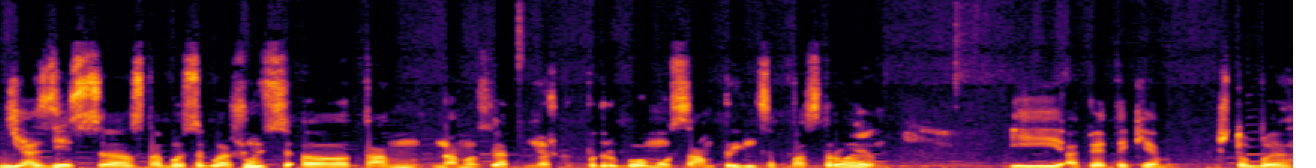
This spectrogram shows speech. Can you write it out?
я здесь э, с тобой соглашусь. Э, Там, на мой взгляд, немножко по-другому сам принцип построен. И, опять-таки, чтобы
